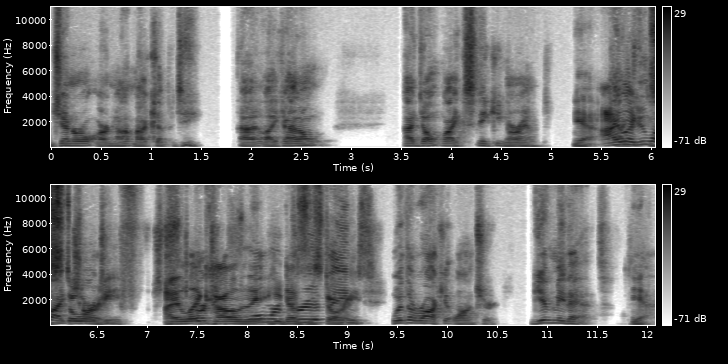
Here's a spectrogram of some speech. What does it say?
general are not my cup of tea. Uh, like I don't, I don't like sneaking around. Yeah, I, like do the like story. charging- I like how the, he does the stories. with a rocket launcher. Give me that. Yeah.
